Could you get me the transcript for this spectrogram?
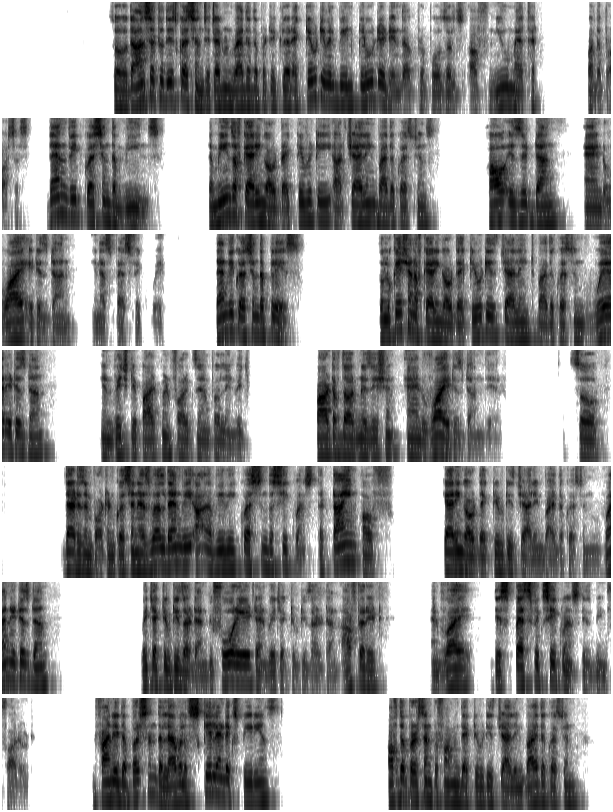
So the answer to these questions determine whether the particular activity will be included in the proposals of new method for the process. Then we question the means. The means of carrying out the activity are challenged by the questions, how is it done and why it is done in a specific way. Then we question the place. The location of carrying out the activity is challenged by the question where it is done, in which department, for example, in which part of the organization and why it is done there. So that is important question as well. Then we, uh, we, we question the sequence, the time of carrying out the activities challenged by the question, when it is done, which activities are done before it and which activities are done after it, and why this specific sequence is being followed. And finally, the person, the level of skill and experience of the person performing the activities challenged by the question,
